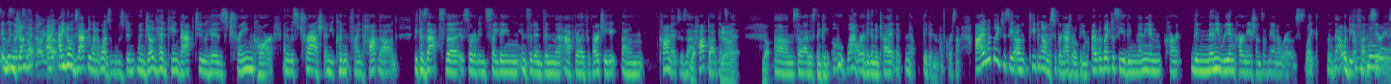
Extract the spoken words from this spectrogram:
when Jughead like I. I know exactly when it was. It was when Jughead came back to his train car and it was trashed and he couldn't find hot dog because that's the sort of inciting incident in the afterlife with Archie um comics is that Yep. hot dog gets Yeah. bit. Yep. Um, so I was thinking, oh wow, are they going to try it? But no, they didn't. Of course not. I would like to see, on keeping on the supernatural theme, I would like to see the many incar- the many reincarnations of Nana Rose. Like that would be a fun series.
